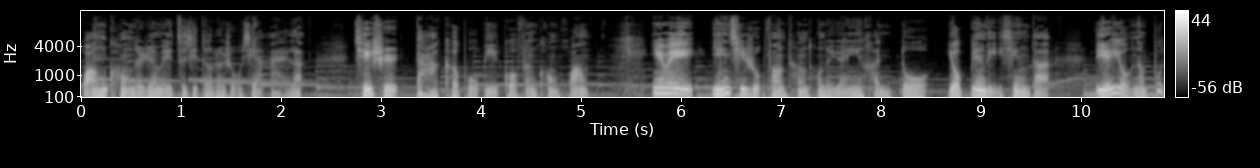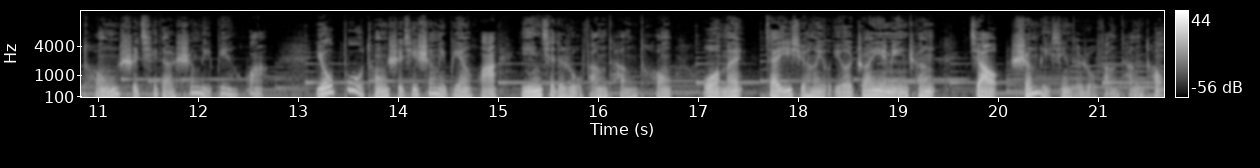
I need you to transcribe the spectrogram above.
惶恐的认为自己得了乳腺癌了。其实大可不必过分恐慌，因为引起乳房疼痛的原因很多，有病理性的。也有呢不同时期的生理变化，由不同时期生理变化引起的乳房疼痛，我们在医学上有一个专业名称叫生理性的乳房疼痛。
